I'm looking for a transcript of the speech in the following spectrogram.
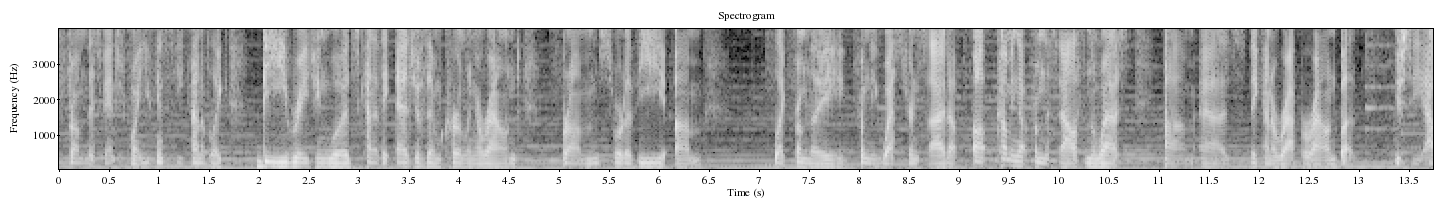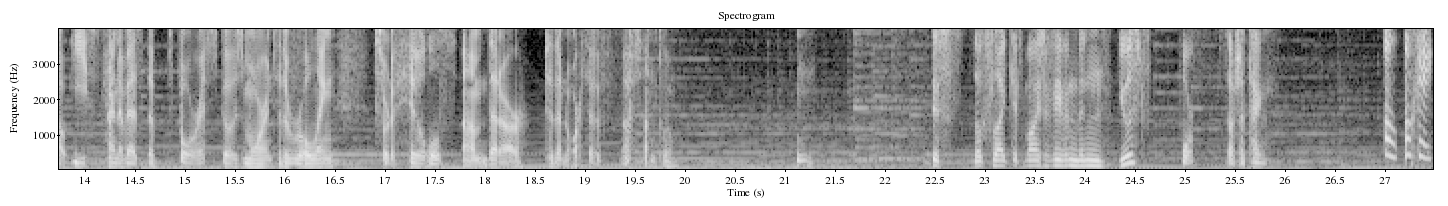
from this vantage point, you can see kind of like the raging woods, kind of the edge of them curling around from sort of the, um, like from the from the western side up, up coming up from the south and the west, um, as they kind of wrap around. But you see out east, kind of as the forest goes more into the rolling sort of hills um, that are to the north of of Sunplume. This looks like it might have even been used for such a thing. Oh, okay.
